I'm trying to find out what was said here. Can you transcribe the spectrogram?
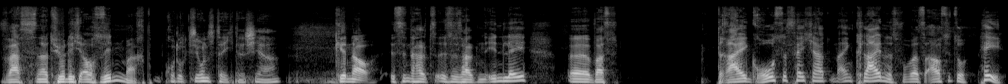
was natürlich auch Sinn macht. Produktionstechnisch, ja. Genau, es sind halt, es ist halt ein Inlay, äh, was drei große Fächer hat und ein kleines, wo es aussieht so, hey,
